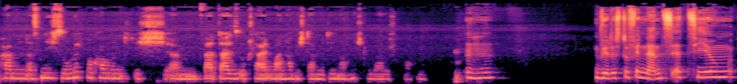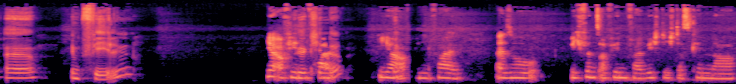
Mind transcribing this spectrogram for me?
haben das nicht so mitbekommen und ich, ähm, da die so klein waren, habe ich da mit denen noch nicht drüber gesprochen. Mhm. Würdest du Finanzerziehung äh, empfehlen? Ja, auf jeden Fall. Ja, ja, auf jeden Fall. Also ich finde es auf jeden Fall wichtig, dass Kinder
